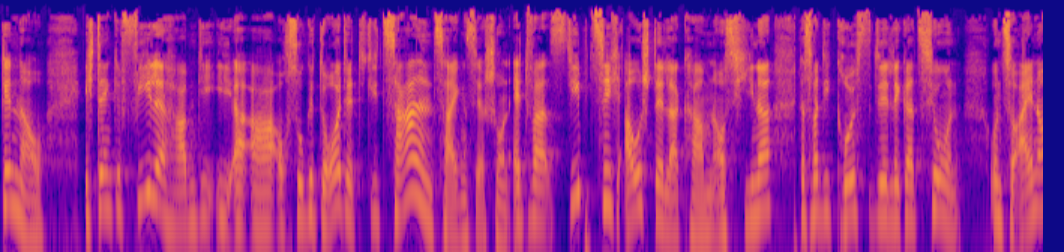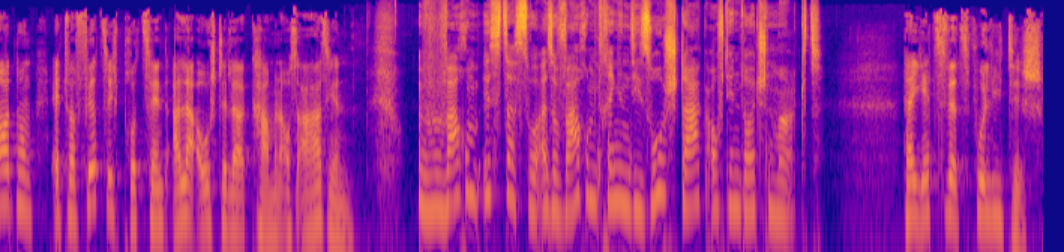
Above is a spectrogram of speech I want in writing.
Genau. Ich denke, viele haben die IAA auch so gedeutet. Die Zahlen zeigen es ja schon. Etwa 70 Aussteller kamen aus China. Das war die größte Delegation. Und zur Einordnung, etwa 40 Prozent aller Aussteller kamen aus Asien. Warum ist das so? Also warum drängen die so stark auf den deutschen Markt? Ja, jetzt wird's politisch.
